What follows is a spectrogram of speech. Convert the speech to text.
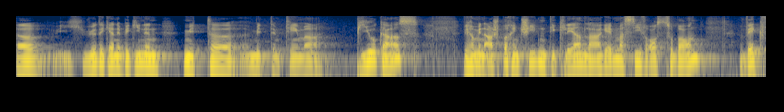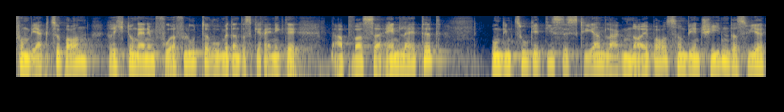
Äh, ich würde gerne beginnen mit, äh, mit dem Thema Biogas. Wir haben in Aschbach entschieden, die Kläranlage massiv auszubauen weg vom Werk zu bauen, Richtung einem Vorfluter, wo man dann das gereinigte Abwasser einleitet. Und im Zuge dieses Kläranlagenneubaus haben wir entschieden, dass wir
